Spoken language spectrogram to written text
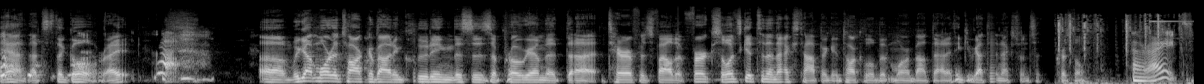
Yeah, that's the goal, right? Yeah. Um, we got more to talk about, including this is a program that uh, Tariff has filed at FERC. So let's get to the next topic and talk a little bit more about that. I think you've got the next one, Crystal. All right.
